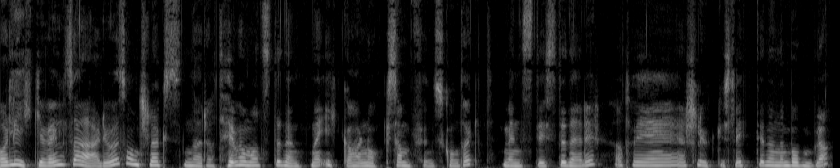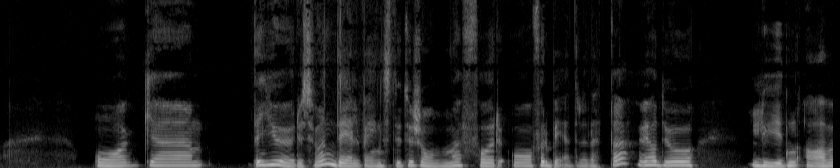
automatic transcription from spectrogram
Og likevel så er det jo et sånt slags narrativ om at studentene ikke har nok samfunnskontakt mens de studerer, at vi slukes litt i denne bobla. Og eh, det gjøres jo en del ved institusjonene for å forbedre dette. Vi hadde jo Lyden av,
